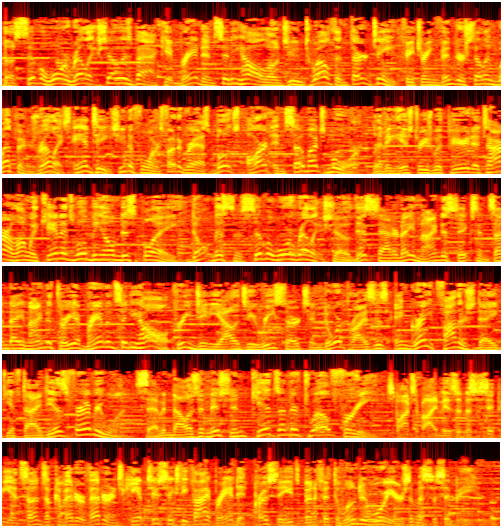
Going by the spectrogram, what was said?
The Civil War Relic Show is back at Brandon City Hall on June 12th and 13th, featuring vendors selling weapons, relics, antiques, uniforms, photographs, books, art, and so much more. Living histories with period attire along with cannons will be on display. Don't miss the Civil War Relic Show this Saturday 9 to 6 and Sunday 9 to 3 at Brandon City Hall. Free genealogy research and door prizes and great Father's Day gift ideas for everyone. $7 admission, kids under 12 free. Sponsored by Visit Mississippi and Sons of Confederate Veterans Camp 265 Brandon. Proceeds benefit the wounded warriors of Mississippi.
